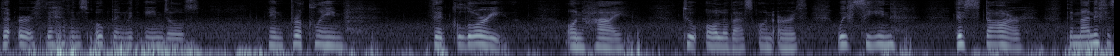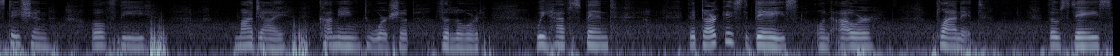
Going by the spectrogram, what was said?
the earth, the heavens open with angels, and proclaim the glory on high to all of us on earth. We've seen the star, the manifestation of the Magi coming to worship the Lord. We have spent the darkest days on our planet, those days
